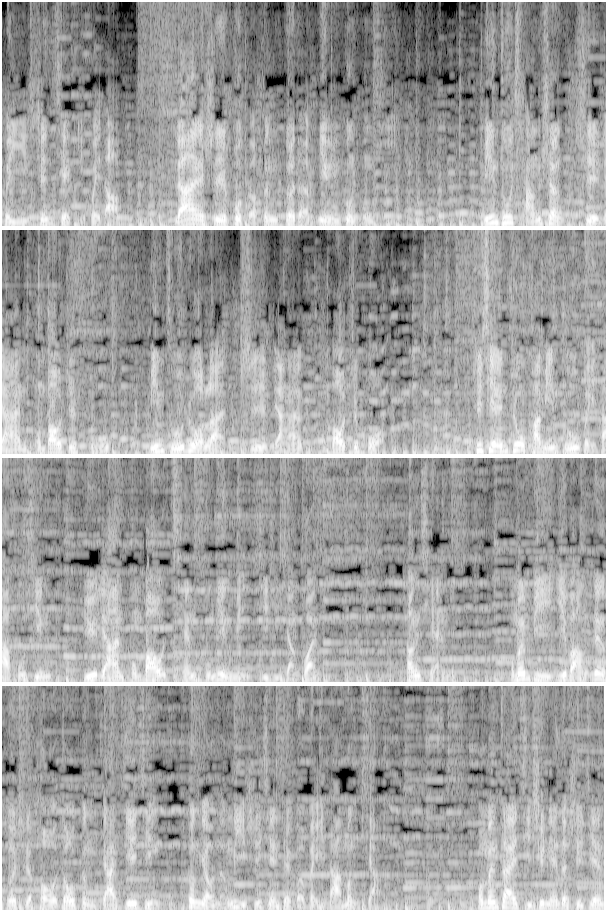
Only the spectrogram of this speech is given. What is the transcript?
可以深切体会到，两岸是不可分割的命运共同体。民族强盛是两岸同胞之福，民族弱乱是两岸同胞之祸。实现中华民族伟大复兴，与两岸同胞前途命运息息相关。当前。我们比以往任何时候都更加接近，更有能力实现这个伟大梦想。我们在几十年的时间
